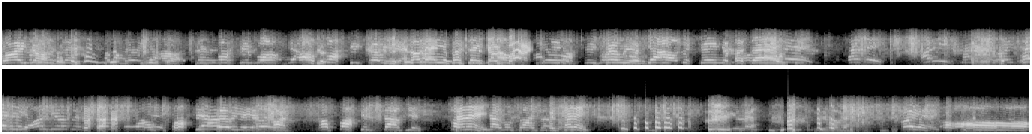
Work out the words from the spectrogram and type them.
Michael! fucking what? I'll fucking kill you! Come here, you pussy! Go back! I'll fucking kill you! Get out of the stream, you pussy! I'll fucking kill you, you cunt! I'll fucking stab you! Kenny! Wait, Kenny! Hey! Oh!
